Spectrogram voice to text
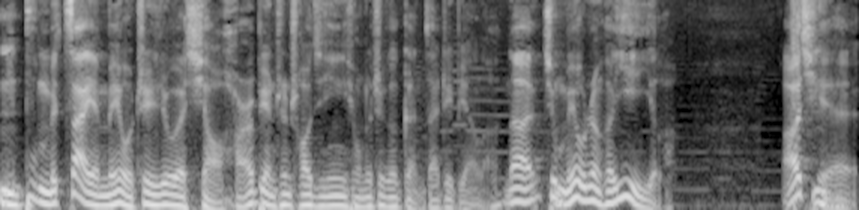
你不没再也没有这个小孩变成超级英雄的这个梗在这边了，那就没有任何意义了。而且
